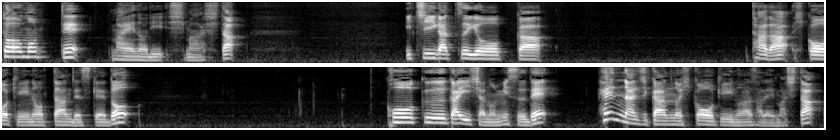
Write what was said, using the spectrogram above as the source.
と思って前乗りしました。1月8日、ただ飛行機に乗ったんですけど、航空会社のミスで変な時間の飛行機に乗らされました。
